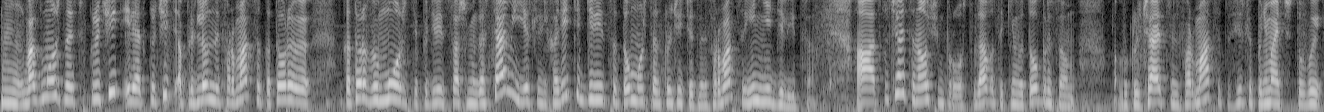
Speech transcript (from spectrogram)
возможность включить или отключить определенную информацию, которую, которую вы можете поделиться с вашими гостями. Если не хотите делиться, то можете отключить эту информацию и не делиться. А отключается она очень просто, да, вот таким вот образом выключается информация. То есть, если понимаете, что вы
